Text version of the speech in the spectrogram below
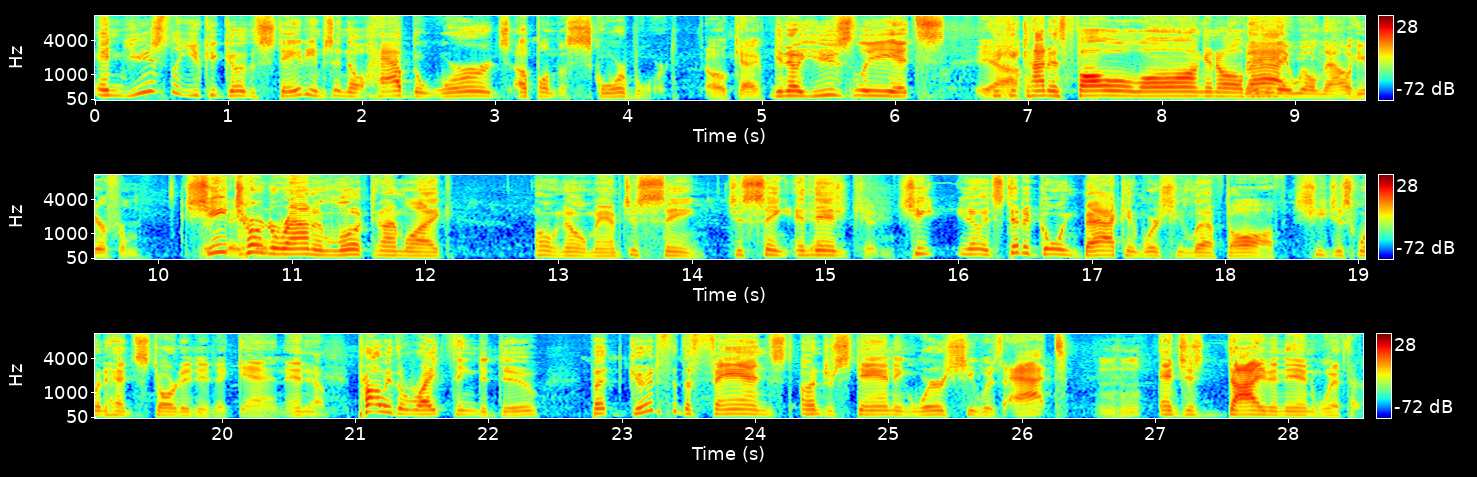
and usually you could go to the stadiums and they'll have the words up on the scoreboard. okay You know, usually it's Yeah. you can kind of follow along and all maybe that. they will now hear from She turned forward. around and looked, and I'm like, "Oh no, ma'am, just sing, just sing." And Yeah, then she she, you know, instead of going back and where she left off, she just went ahead and started it again, and Yeah. probably the right thing to do. But good for the fans understanding where she was at and just diving in with her.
